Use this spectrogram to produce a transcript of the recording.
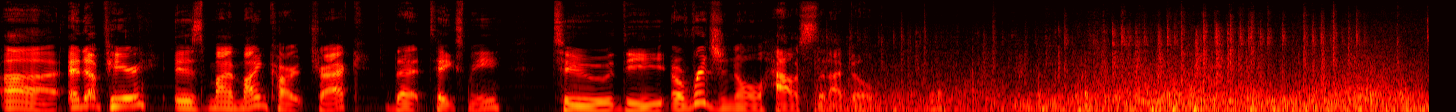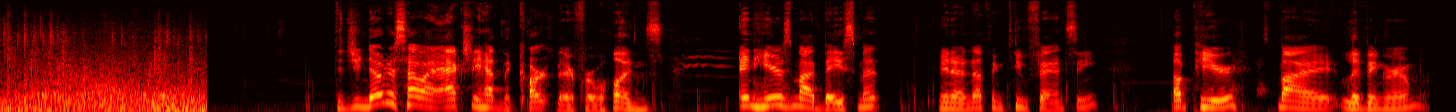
uh, and up here is my minecart track that takes me to the original house that I built. Did you notice how I actually had the cart there for once? And here's my basement. You know, nothing too fancy. Up here, it's my living room.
